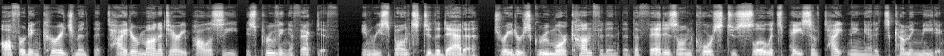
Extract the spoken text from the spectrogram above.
offered encouragement that tighter monetary policy is proving effective. In response to the data, traders grew more confident that the Fed is on course to slow its pace of tightening at its coming meeting.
